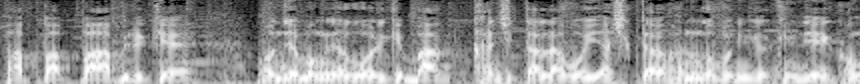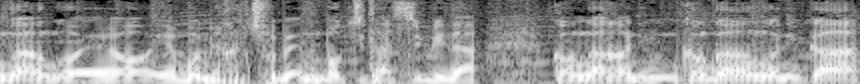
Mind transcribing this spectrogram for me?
밥밥밥 이렇게 언제 먹냐고 이렇게 막 간식 달라고 야식 달라고 하는 거 보니까 굉장히 건강한 거예요. 예, 몸이 안 좋으면 먹지도 않습니다. 건강한, 건강한 거니까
